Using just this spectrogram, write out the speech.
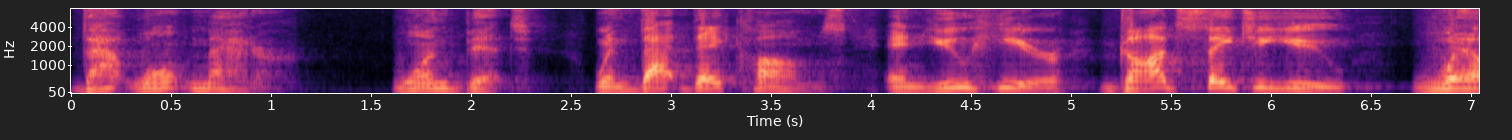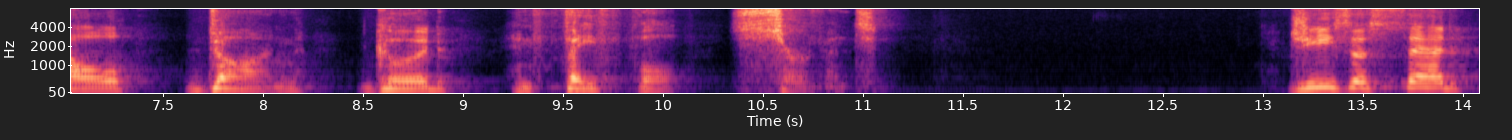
That won't matter one bit when that day comes and you hear God say to you, well done, good and faithful servant. Jesus said,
